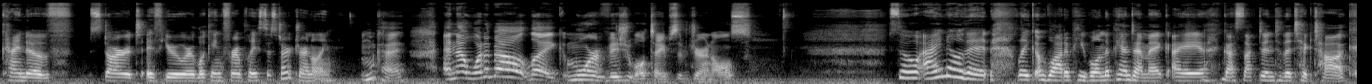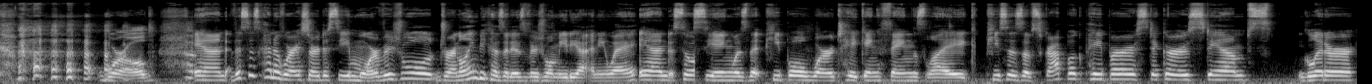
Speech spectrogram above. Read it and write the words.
kind of start if you are looking for a place to start journaling Okay. And now what about like more visual types of journals? So I know that, like a lot of people in the pandemic, I got sucked into the TikTok world. And this is kind of where I started to see more visual journaling because it is visual media anyway. And so seeing was that people were taking things like pieces of scrapbook paper, stickers, stamps, glitter,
